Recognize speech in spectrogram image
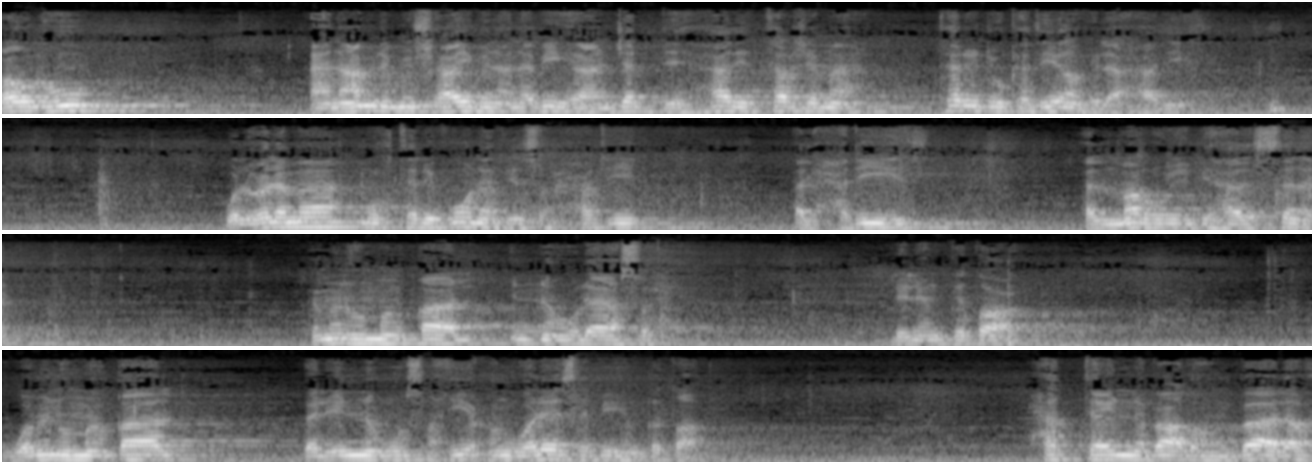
قوله عن عمرو بن شعيب عن أبيه عن جده هذه الترجمة ترد كثيرا في الأحاديث. والعلماء مختلفون في صحة الحديث المروي بهذا السند. فمنهم من قال إنه لا يصح للانقطاع. ومنهم من قال بل إنه صحيح وليس فيه انقطاع. حتى إن بعضهم بالغ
